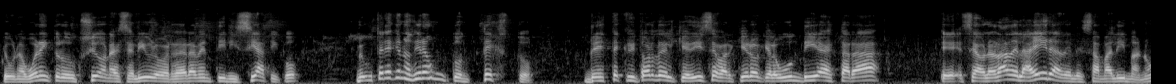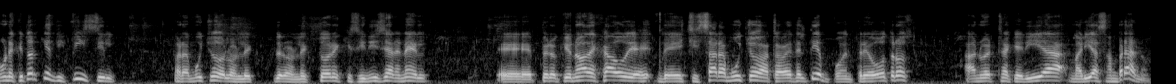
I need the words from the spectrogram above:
que es una buena introducción a ese libro verdaderamente iniciático. Me gustaría que nos dieras un contexto de este escritor del que dice Barquero que algún día estará, eh, se hablará de la era de Lezama Lima, ¿no? Un escritor que es difícil para muchos de los, de los lectores que se inician en él, eh, pero que no ha dejado de, hechizar a muchos a través del tiempo, entre otros a nuestra querida María Zambrano,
